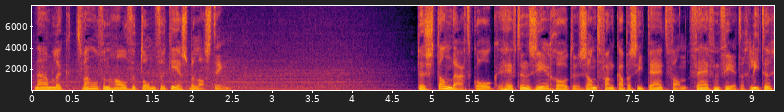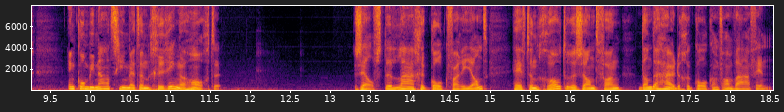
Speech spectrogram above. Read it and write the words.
namelijk 12,5 ton verkeersbelasting. De standaardkolk heeft een zeer grote zandvangcapaciteit van 45 liter in combinatie met een geringe hoogte. Zelfs de lage kolkvariant heeft een grotere zandvang dan de huidige kolken van Wavin.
